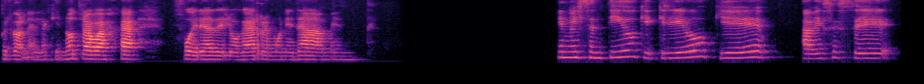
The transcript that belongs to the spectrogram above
perdón, en la que no trabaja fuera del hogar remuneradamente en el sentido que creo que a veces se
